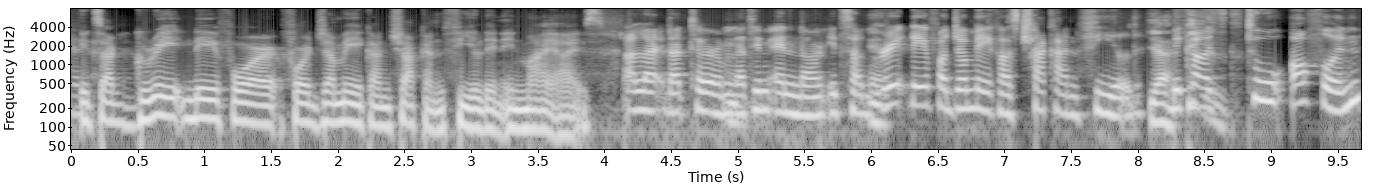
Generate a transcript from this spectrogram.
yeah. it's a great day for for Jamaican track and field in, in my eyes. I like that term. Mm. Let him end on. It's a yeah. great day for Jamaica's track and field. Yeah, because field. too often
